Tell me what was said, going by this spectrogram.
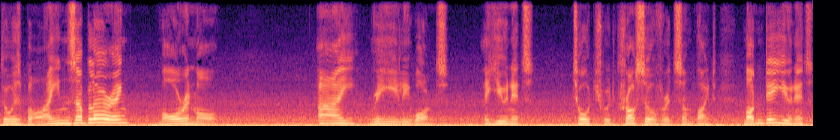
Those blinds are blurring more and more. I really want a Unit Torchwood crossover at some point. Modern day Unit,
